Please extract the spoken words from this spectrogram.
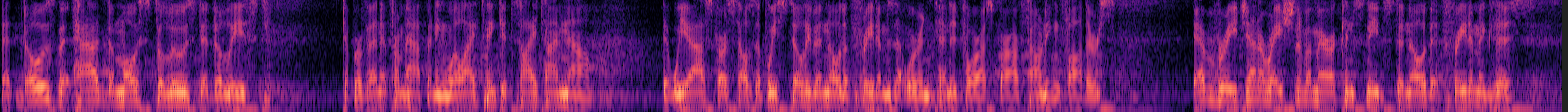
that those that had the most to lose did the least to prevent it from happening. Well, I think it's high time now that we ask ourselves if we still even know the freedoms that were intended for us by our founding fathers. Every generation of Americans needs to know that freedom exists,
